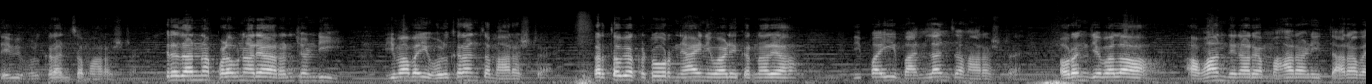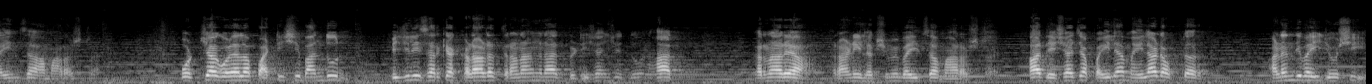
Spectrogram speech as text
देवी होळकरांचा महाराष्ट्र आहे. इंग्रजांना पळवणाऱ्या रणचंडी भीमाबाई होळकरांचा महाराष्ट्र आहे. कर्तव्य कठोर न्याय निवाडे करणाऱ्या दिपाई बांधलांचा महाराष्ट्र आहे. औरंगजेबाला आव्हान देणाऱ्या महाराणी ताराबाईंचा हा महाराष्ट्र आहे. पोटच्या गोळ्याला पाठीशी बांधून बिजलीसारख्या कडाडत रणांगणात ब्रिटिशांशी दोन हात करणाऱ्या राणी लक्ष्मीबाईचा महाराष्ट्र आहे. हा देशाच्या पहिल्या महिला डॉक्टर आनंदीबाई जोशी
